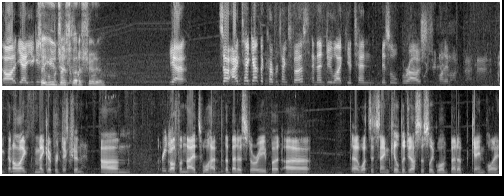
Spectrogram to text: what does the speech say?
Uh yeah, you get. So you just gotta shoot him. Yeah. So I take out the Cobra tanks first and then do like your ten missile barrage on him. I'm gonna like make a prediction. Um, Predict. Gotham Knights will have the better story, but uh, uh, what's its name? Kill the Justice League will have better gameplay.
